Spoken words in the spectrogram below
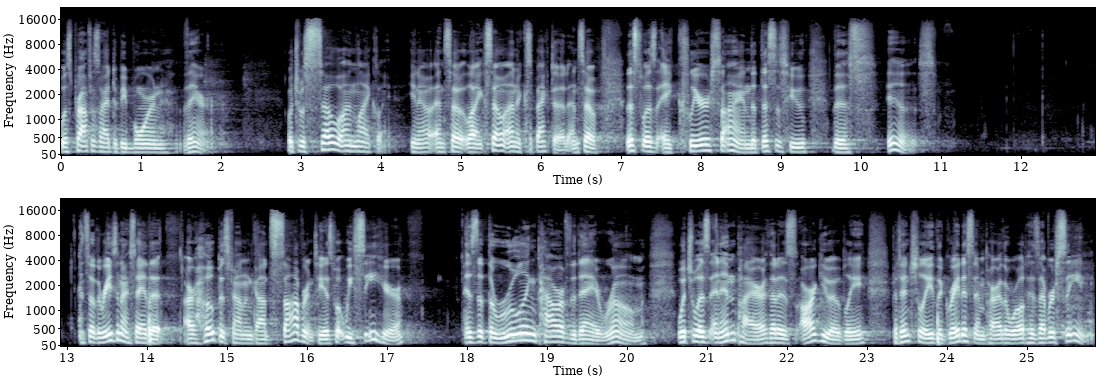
was prophesied to be born there which was so unlikely you know and so like so unexpected. And so this was a clear sign that this is who this is. And so the reason i say that our hope is found in god's sovereignty is what we see here is that the ruling power of the day rome which was an empire that is arguably potentially the greatest empire the world has ever seen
